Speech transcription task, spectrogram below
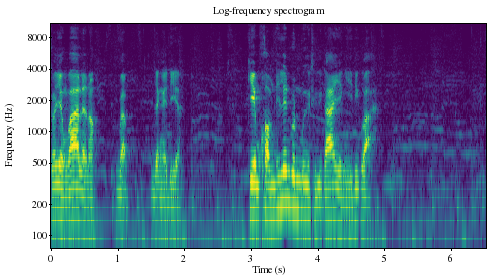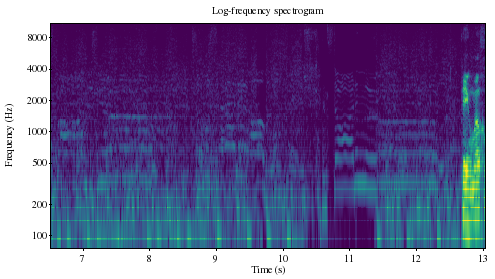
ก็อย่างว่าแหละเนาะแบบยังไงดีอะเกมคอมที่เล่นบนมือถือได้อย่างนี้ดีกว่า เพลงมันโค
